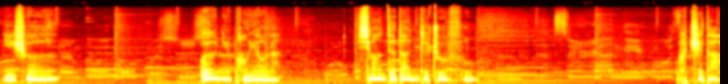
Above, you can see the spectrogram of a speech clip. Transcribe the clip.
你说我有女朋友了，希望得到你的祝福。我知道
